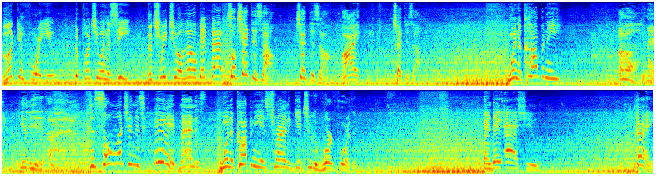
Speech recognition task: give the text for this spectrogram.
looking for you to put you in the seat to treat you a little bit better. So check this out check this out, all right? Check this out. When a company, oh man, uh, there's so much in his head, man. It's, when a company is trying to get you to work for them, and they ask you, hey,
